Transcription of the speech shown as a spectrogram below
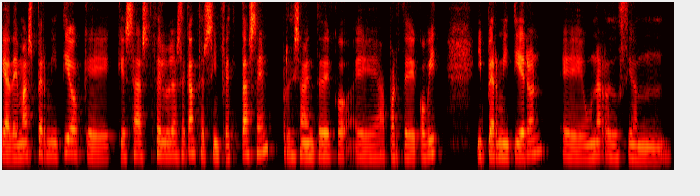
además permitió que, esas células de cáncer se infectasen precisamente de, aparte de COVID y permitieron una reducción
